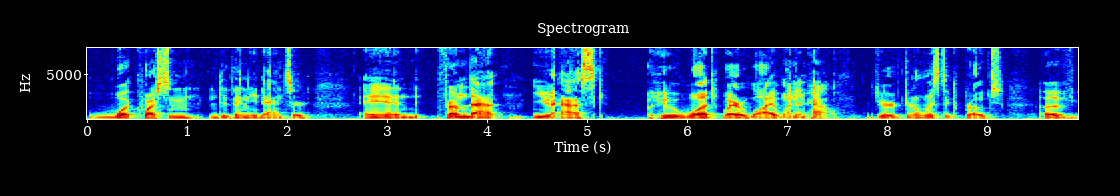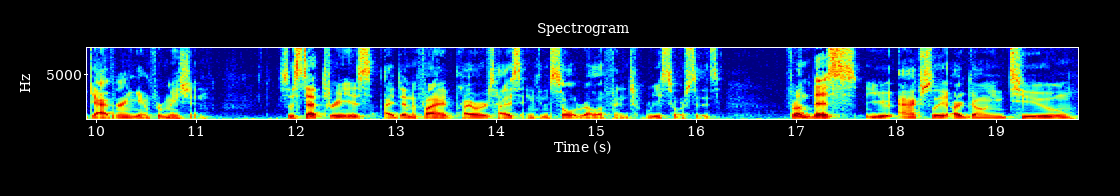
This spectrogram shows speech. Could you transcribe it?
what question do they need answered? And from that, you ask who, what, where, why, when, and how. Your journalistic approach of gathering information. So, step three is identify, prioritize, and consult relevant resources. From this, you actually are going to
